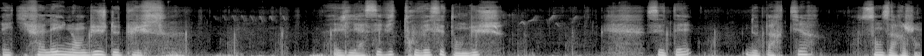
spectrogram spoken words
et qu'il fallait une embûche de plus. Je l'ai assez vite trouvé cette embûche. C'était de partir sans argent.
